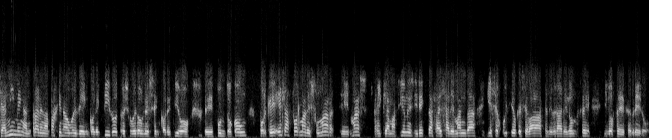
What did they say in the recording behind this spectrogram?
se animen a entrar en la página web de En Colectivo, www.encolectivo.com, porque es la forma de sumar eh, más reclamaciones directas a esa demanda y ese juicio que se va a celebrar el 11 y 12 de febrero.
